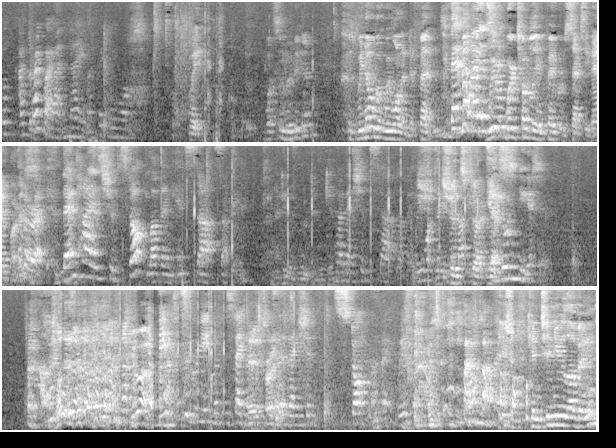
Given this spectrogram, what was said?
Look, I go by our name. I think we want. Wait, what's the mood again? Because we know what we want to defend. Vampires We're, we're totally in favor of sexy vampires. Alright, vampires should stop loving and start sucking. Negative mood didn't get No, they should start loving. They We want sh- to they be should loving. start- yes. So you're negative. You are. Ben disagreed with the statement, which is that they should stop loving. We're saying they should keep on loving. They should continue loving.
